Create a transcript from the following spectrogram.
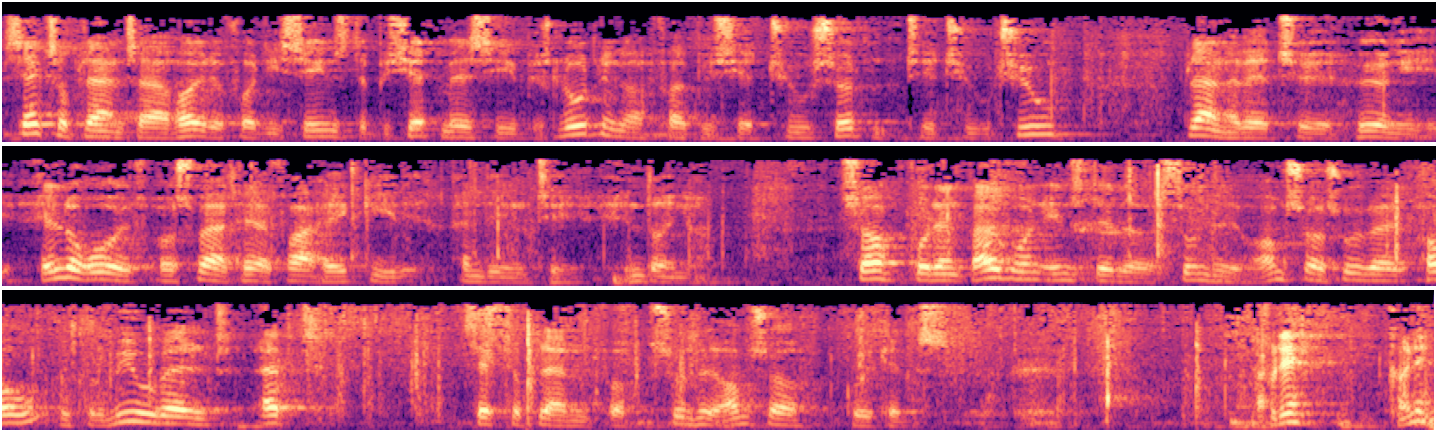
Sektorplanen tager højde for de seneste budgetmæssige beslutninger fra budget 2017 til 2020. Planen har været til høring i ældrerådet, og svaret herfra har ikke givet anledning til ændringer. Så på den baggrund indstiller Sundhed og Omsorgsudvalget og Økonomiudvalget, at sektorplanen for sundhed og omsorg godkendes. Tak for det. Connie.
